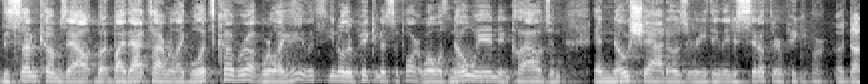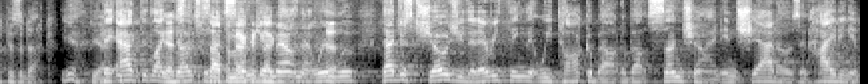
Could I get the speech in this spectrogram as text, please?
the sun comes out, but by that time we're like, well, let's cover up. We're like, hey, let's, you know, they're picking us apart. Well, with no wind and clouds and, and no shadows or anything, they just sit up there and pick you apart. a duck is a duck. Yeah. They acted like Yes, ducks when South that American sun came ducks. out and that wind blew. That just shows you that everything that we talk about, about sunshine and shadows and hiding and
